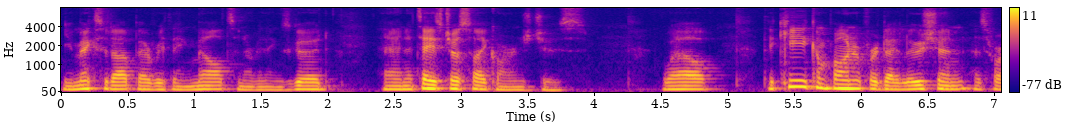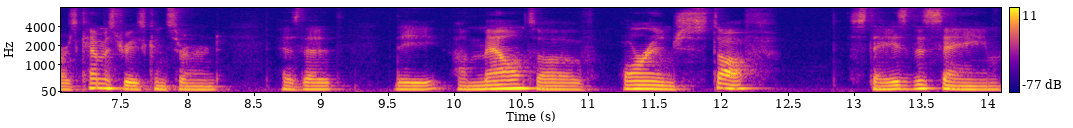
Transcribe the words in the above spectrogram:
you mix it up, everything melts and everything's good. And it tastes just like orange juice. Well, the key component for dilution, as far as chemistry is concerned, is that the amount of orange stuff stays the same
